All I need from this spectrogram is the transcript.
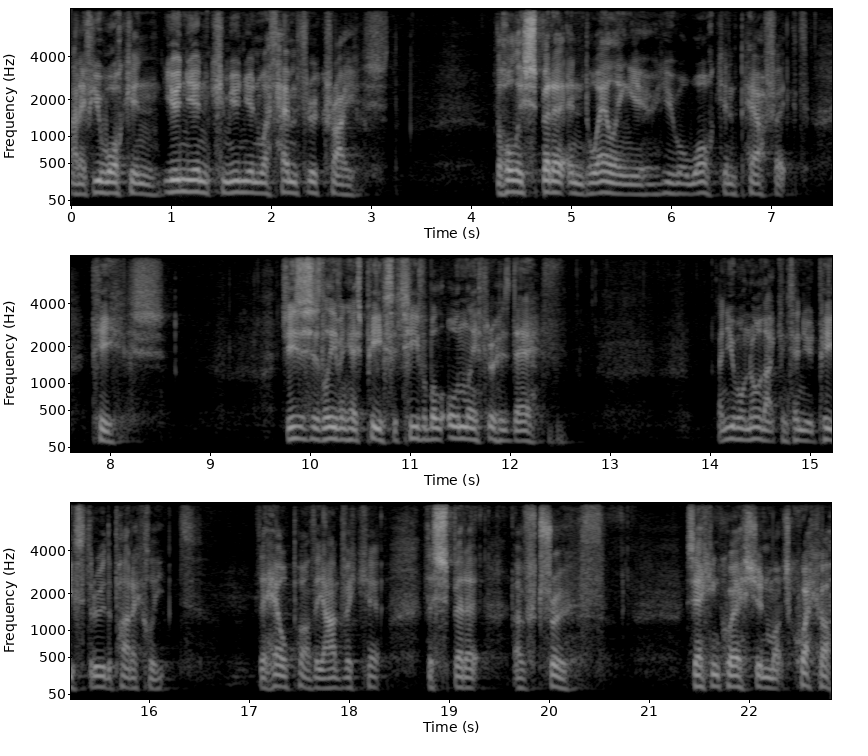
And if you walk in union, communion with Him through Christ, the Holy Spirit indwelling you, you will walk in perfect peace. Jesus is leaving His peace achievable only through His death. And you will know that continued peace through the Paraclete, the Helper, the Advocate, the Spirit of truth. Second question, much quicker.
